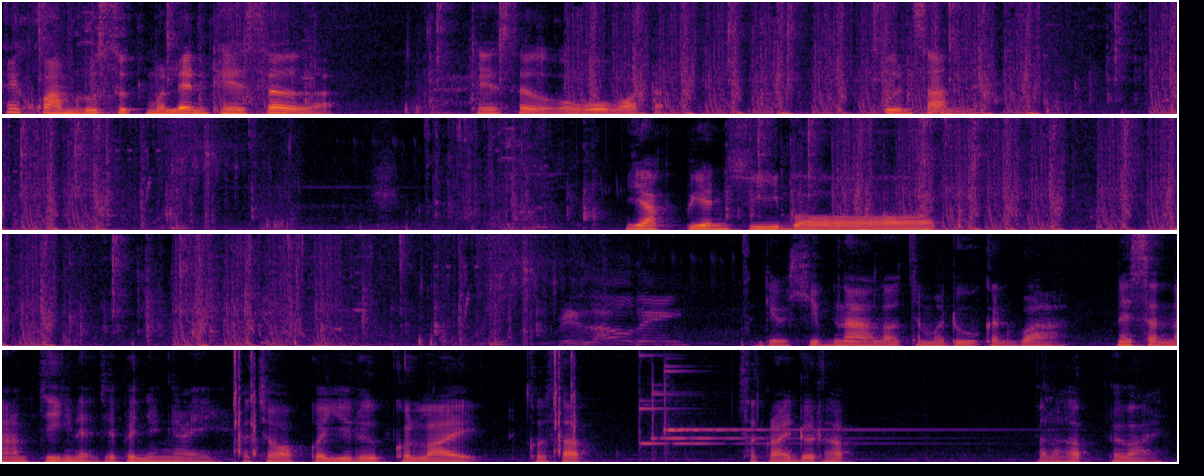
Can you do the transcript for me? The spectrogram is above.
ให้ความรู้สึกเหมือนเล่นเทเซอร์อะเทเซอร์โอเวอร์วอตอะปืนสั้นเนี่ยอยากเปลี่ยนคีย์บอร์ด Reloading. เดี๋ยวคลิปหน้าเราจะมาดูกันว่า ในสนามจริงเนี่ยจะเป็นยังไง ถ้าชอบก็อย่าลืมกดไลค์ กดซับสไครต์ด้วยนะครับ ไปแล้วครับ บ๊ายบาย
